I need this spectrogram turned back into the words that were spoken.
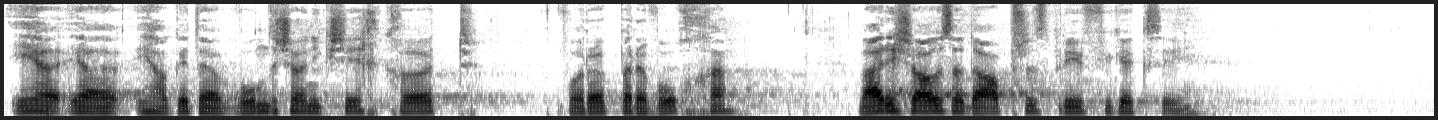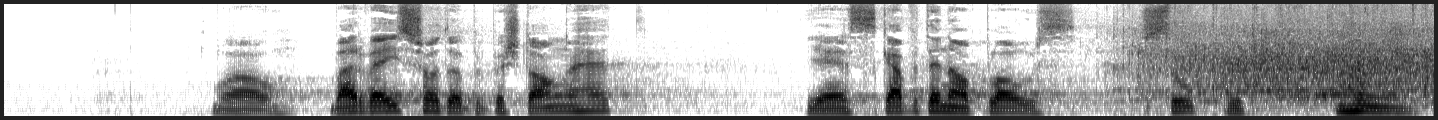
ich, ich, ich habe gerade eine wunderschöne Geschichte gehört vor etwa einer Woche. Wer war also an den Abschlussprüfungen? Gewesen? Wow. Wer weiß schon, ob er bestanden hat? Yes, gebt den Applaus. Super.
